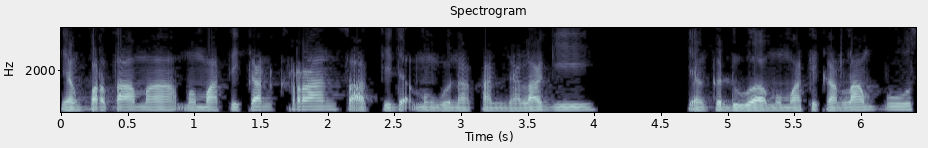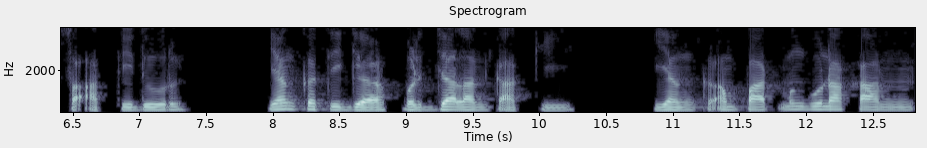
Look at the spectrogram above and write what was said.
Yang pertama, mematikan keran saat tidak menggunakannya lagi. Yang kedua, mematikan lampu saat tidur. Yang ketiga, berjalan kaki. Yang keempat, menggunakan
